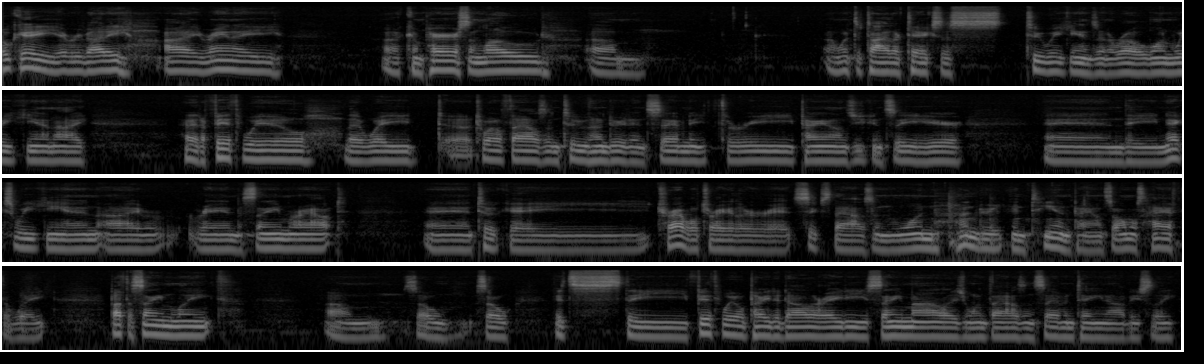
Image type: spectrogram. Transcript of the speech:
Okay, everybody. I ran a, a comparison load. Um, I went to Tyler, Texas two weekends in a row. One weekend I had a fifth wheel that weighed uh, 12,273 pounds, you can see here. And the next weekend I ran the same route and took a travel trailer at 6,110 pounds, so almost half the weight, about the same length. Um, so, so it's the fifth wheel paid a dollar eighty, same mileage, 1,017 obviously,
